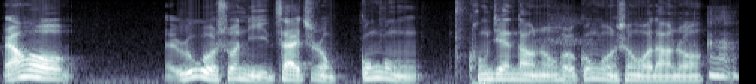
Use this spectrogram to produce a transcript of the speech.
然后，呃如果说你在这种公共空间当中或者公共生活当中嗯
